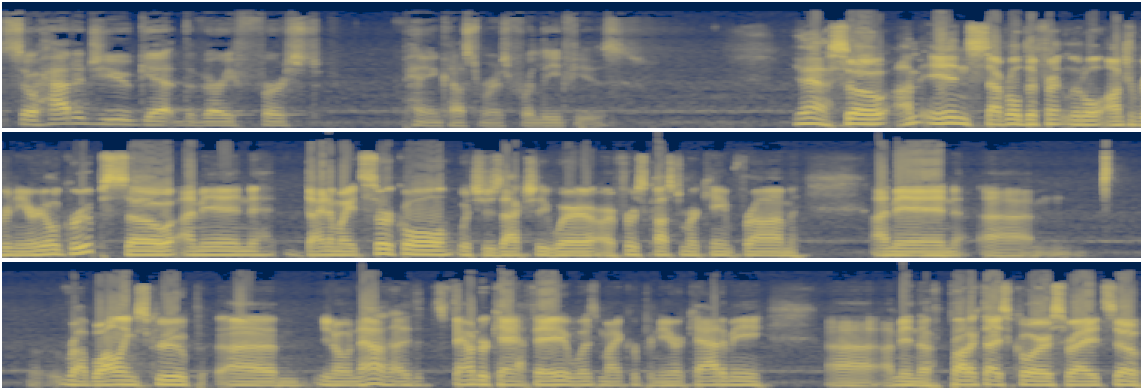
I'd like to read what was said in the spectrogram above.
So, how did you get the very first paying customers for LeadFuze? Yeah, so I'm in several different little entrepreneurial groups. So I'm in Dynamite Circle, which is actually where our first customer came from. I'm in um, Rob Walling's group. Um, you know, now it's Founder Cafe. It was Micropreneur Academy. Uh, I'm in the Productize course, right? So uh,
